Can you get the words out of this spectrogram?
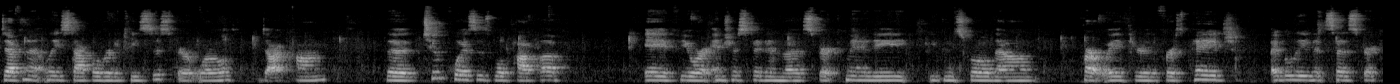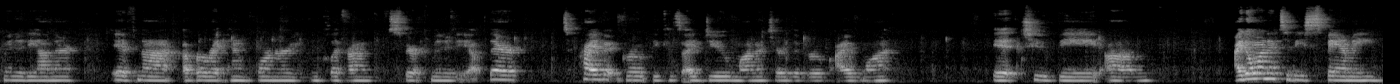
definitely stop over to keys to. The two quizzes will pop up if you are interested in the spirit community, you can scroll down partway through the first page. I believe it says spirit community on there. If not, upper right hand corner, you can click on spirit community up there. It's a private group because I do monitor the group. I want it to be, um, I don't want it to be spammy.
